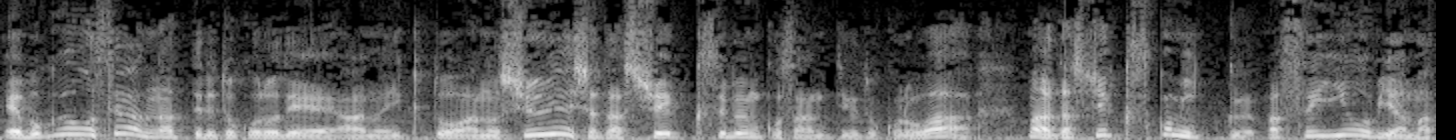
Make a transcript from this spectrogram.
えー僕がお世話になってるところで、あの、行くと、あの、集英社ダッシュ X 文庫さんっていうところは、まあ、ダッシュ X コミック、まあ、水曜日はまっ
